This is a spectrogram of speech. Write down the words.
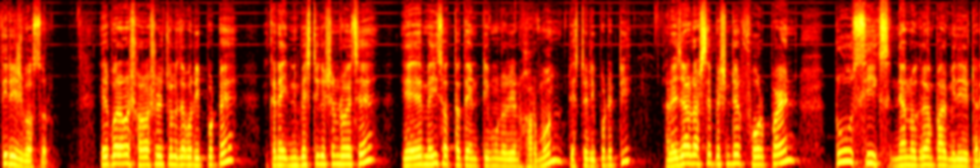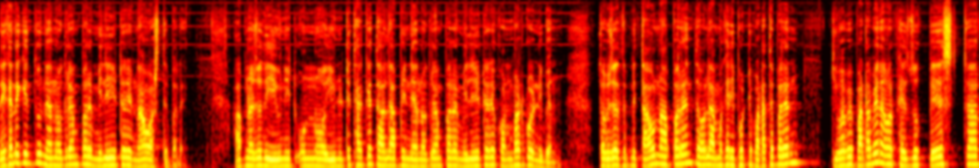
তিরিশ বছর। এরপর আমরা সরাসরি চলে যাব রিপোর্টে এখানে ইনভেস্টিগেশন রয়েছে। এএমএইচ অর্থাৎ অ্যান্টিমোলোরিয়ান হরমোন টেস্টের রিপোর্ট এটি। রেজাল্ট আসছে পেশেন্টের four point two six nanogram per millilitre এখানে কিন্তু ন্যানোগ্রাম পার মিলিলিটারে নাও আসতে পারে। আপনার যদি ইউনিট অন্য ইউনিটে থাকে, তাহলে আপনি ন্যানোগ্রাম পার মিলিলিটারে কনভার্ট করে নেবেন। তবে যদি আপনি তাও না পারেন, তাহলে আমাকে রিপোর্টটি পাঠাতে পারেন। কীভাবে পাঠাবেন? আমার ফেসবুক পেজটার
